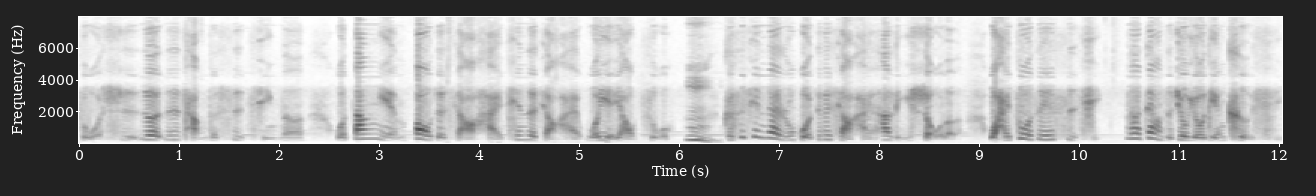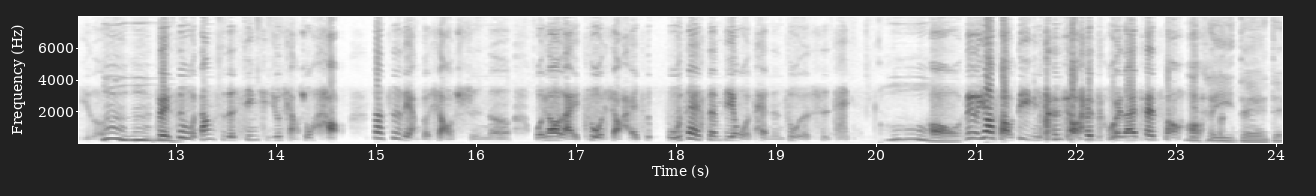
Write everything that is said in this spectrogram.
琐事、日日常的事情呢，我当年抱着小孩、牵着小孩，我也要做，嗯。可是现在如果这个小孩他离手了，我还做这些事情。那这样子就有点可惜了，嗯嗯，对，所以我当时的心情就想说，好，那这两个小时呢，我要来做小孩子不在身边我才能做的事情。哦哦，那个要扫地，你等小孩子回来再扫。也可以，对对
